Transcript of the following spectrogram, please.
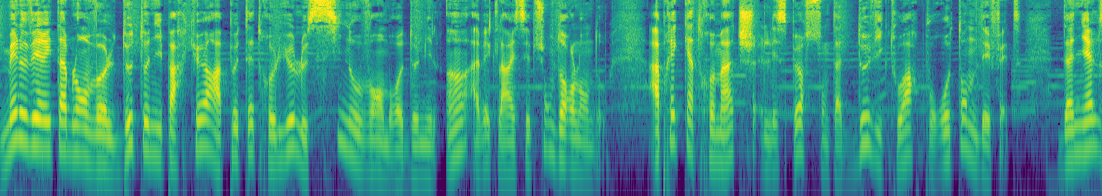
Mais le véritable envol de Tony Parker a peut-être lieu le 6 novembre 2001 avec la réception d'Orlando. Après 4 matchs, les Spurs sont à 2 victoires pour autant de défaites. Daniels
